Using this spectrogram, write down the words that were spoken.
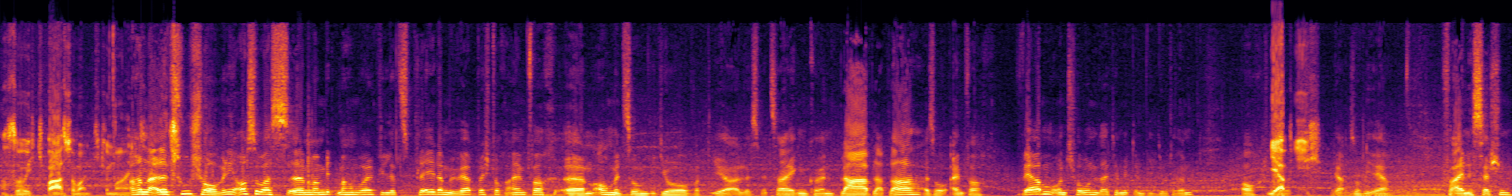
Achso, ich Spaß aber nicht gemeint. Ach, an alle Zuschauer, wenn ihr auch sowas äh, mal mitmachen wollt wie Let's Play, dann bewerbt euch doch einfach ähm, auch mit so einem Video, was ihr alles mir zeigen könnt, bla bla bla. Also einfach werben und schon seid ihr mit im Video drin. Auch Ja, so, ich. ja, so wie er. Für eine Session.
